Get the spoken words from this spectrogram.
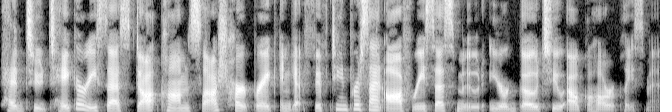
Head to takearecess.com slash heartbreak and get 15% off Recess Mood, your go-to alcohol replacement.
